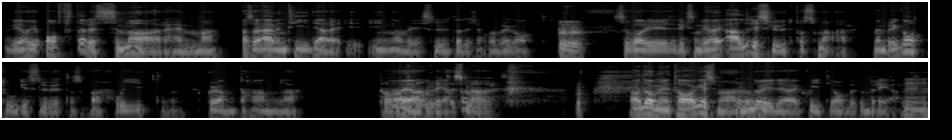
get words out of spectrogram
vi har ju oftare smör hemma alltså även tidigare innan vi slutade köpa Bregott Mm. så var det ju liksom, vi har ju aldrig slut på smör men Bregott tog ju slut och så bara skit glömt att handla man ja, fram vet lite jag. smör. ja då har man ju tagit smör men Mm. då är ju det skitjobbigt och bred Mm.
